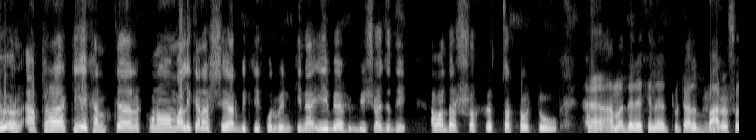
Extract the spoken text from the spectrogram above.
এবং আপনারা কি এখানকার কোনো মালিকানার শেয়ার বিক্রি করবেন কিনা? এই বিষয়ে যদি আমার দর্শককে ছোট্ট একটু হ্যাঁ আমাদের এখানে টোটাল বারোশো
